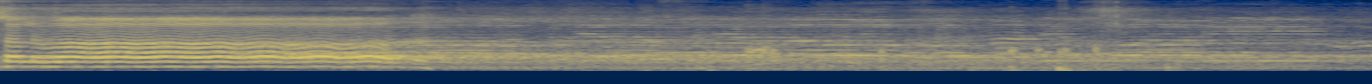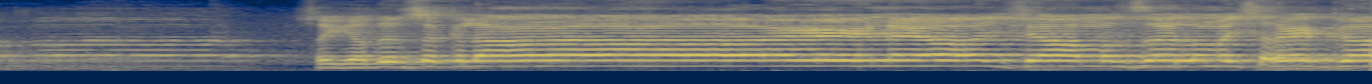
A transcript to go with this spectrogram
सलवात सैयद सकला शाम मशरका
